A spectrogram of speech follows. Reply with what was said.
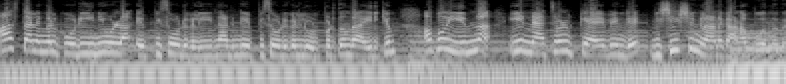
ആ സ്ഥലങ്ങൾ കൂടി ഇനിയുള്ള എപ്പിസോഡുകൾ ഈ നാടിന്റെ എപ്പിസോഡുകളിൽ ഉൾപ്പെടുത്തുന്നതായിരിക്കും. അപ്പോൾ ഇന്ന് ഈ നാച്ചുറൽ കേവിന്റെ വിശേഷങ്ങളാണ് കാണാൻ പോകുന്നത്.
